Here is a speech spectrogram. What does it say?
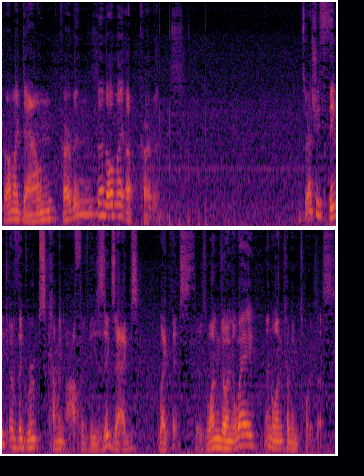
for all my down carbons and all my up carbons. So actually think of the groups coming off of these zigzags like this. There's one going away and one coming towards us.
